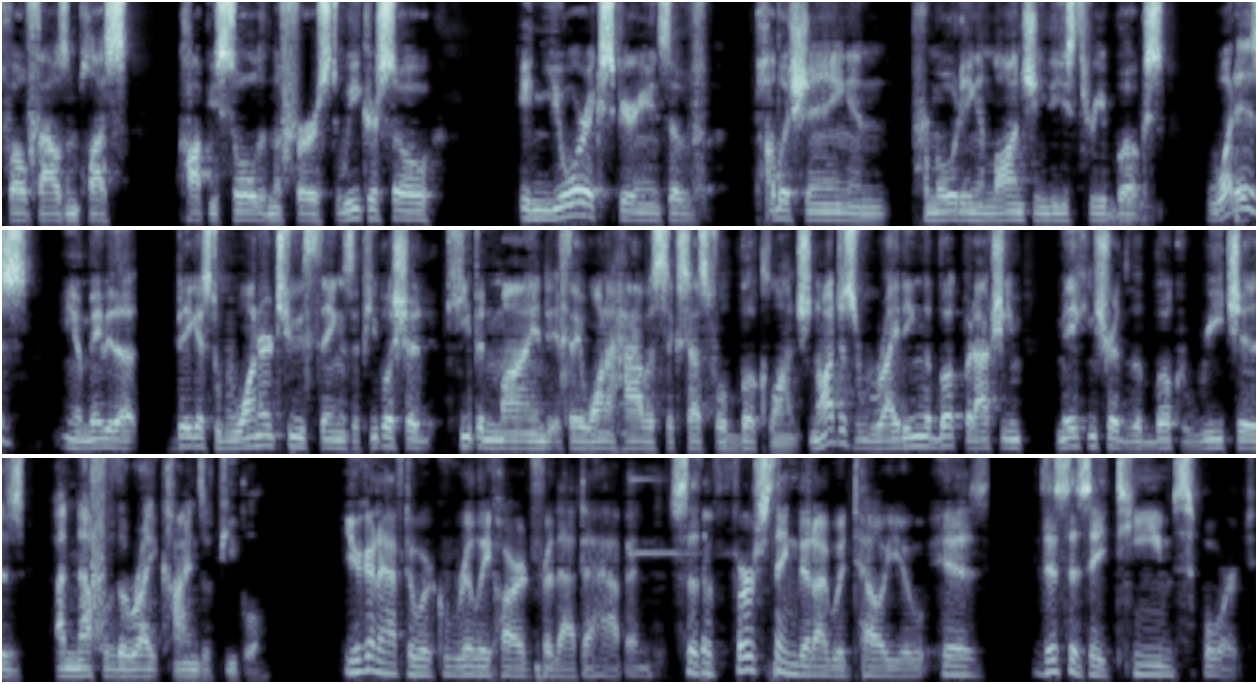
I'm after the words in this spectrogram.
12,000 plus copies sold in the first week or so. In your experience of publishing and promoting and launching these three books, what is, you know, maybe the, biggest one or two things that people should keep in mind if they want to have a successful book launch? Not just writing the book, but actually making sure that the book reaches enough of the right kinds of people. You're going to have to work really hard for that to happen. So the first thing that I would tell you is this is a team sport.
